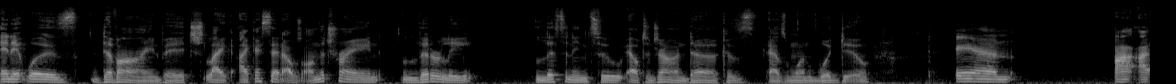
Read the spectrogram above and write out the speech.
and it was divine, bitch. Like, like I said, I was on the train, literally listening to Elton John, duh, because as one would do, and I, I,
